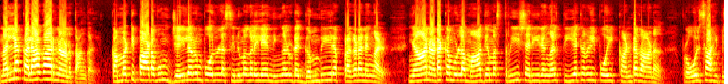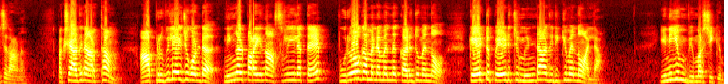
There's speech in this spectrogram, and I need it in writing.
നല്ല കലാകാരനാണ് താങ്കൾ. കമ്മട്ടിപ്പാടവും ജയിലറും പോലുള്ള സിനിമകളിലെ നിങ്ങളുടെ ഗംഭീര പ്രകടനങ്ങൾ ഞാൻ അടക്കമുള്ള മാധ്യമ സ്ത്രീ ശരീരങ്ങൾ തിയേറ്ററിൽ പോയി കണ്ടതാണ് പ്രോത്സാഹിപ്പിച്ചതാണ്. പക്ഷെ അതിനർത്ഥം ആ പ്രിവിലേജ് കൊണ്ട് നിങ്ങൾ പറയുന്ന അശ്ലീലത്തെ പുരോഗമനമെന്ന് കരുതുമെന്നോ കേട്ട് പേടിച്ച് മിണ്ടാതിരിക്കുമെന്നോ അല്ല. ഇനിയും വിമർശിക്കും.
